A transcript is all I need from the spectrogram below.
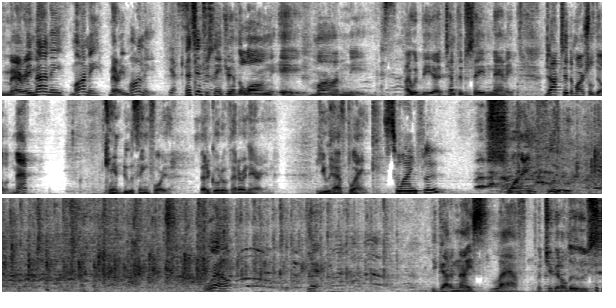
Mary Manny. Money. Mary Money. Yes. That's interesting that you have the long A. Money. I would be uh, tempted to say Manny. Doc said to Marshall Dillon, Matt, can't do a thing for you. Better go to a veterinarian. You have blank. Swine flu? Swine flu? well, yeah. You got a nice laugh, but you're going to lose.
